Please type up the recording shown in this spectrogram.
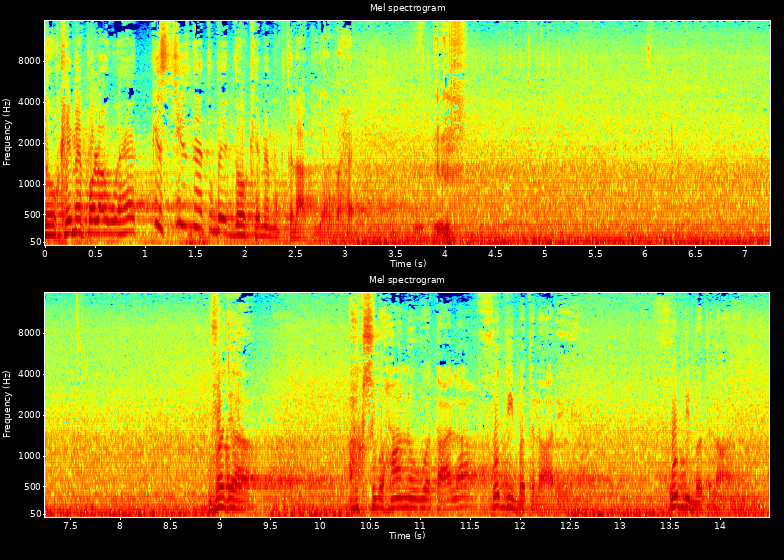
دھوکے میں پڑا ہوا ہے۔ کس چیز نے تمہیں دھوکے میں مبتلا کیا ہوا ہے؟ وجہ حق سبحان و تعالی خود ہی بتلا رہے ہیں۔ خود ہی بتلا رہے ہیں۔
